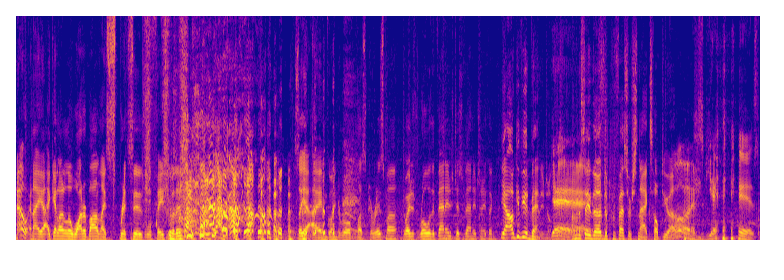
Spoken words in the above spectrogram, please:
no. and I, uh, I get out a little water bottle and I spritz his little face with it. so yeah, I am going to roll plus charisma. Do I just roll with advantage, disadvantage, anything? Yeah, I'll give you advantage on this. I'm gonna say the the Professor Snacks helped you out. Good, yes.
